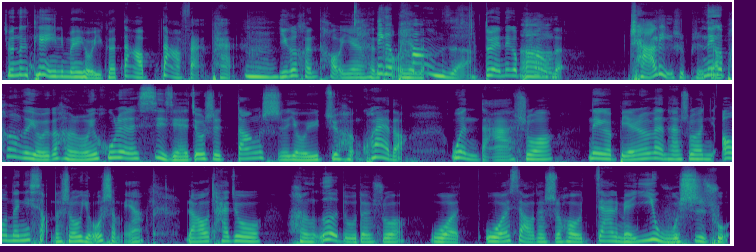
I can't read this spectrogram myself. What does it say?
就那个电影里面有一个大大反派，嗯，一个很讨厌、很那个讨厌的，胖子对，那个胖子，查理是不是？那个胖子有一个很容易忽略的细节，就是当时有一句很快的问答，说那个别人问他说你哦，那你小的时候有什么呀？然后他就很恶毒的说，我我小的时候家里面一无是处，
